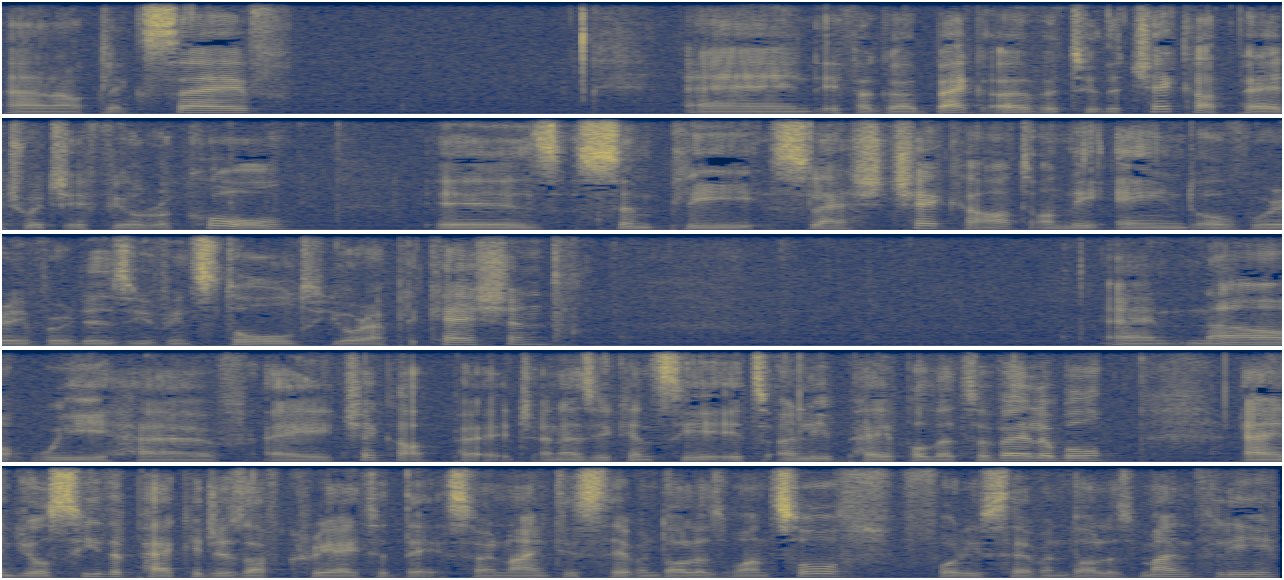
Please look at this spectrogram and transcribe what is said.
and I'll click save. And if I go back over to the checkout page which if you'll recall is simply slash checkout on the end of wherever it is you've installed your application and now we have a checkout page. And as you can see it's only PayPal that's available. And you'll see the packages I've created there. So $97 once off $47 monthly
